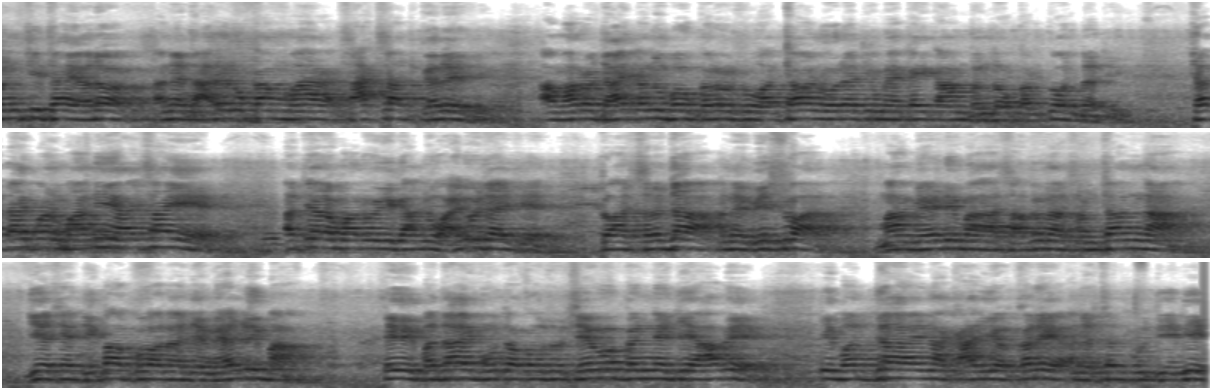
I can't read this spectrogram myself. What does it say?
મનથી થાય હરખ અને ધારેલું કામમાં સાક્ષાત કરે છે. આ મારો જાત અનુભવ કરું છું. અઠાવન વર્ષથી મેં કંઈ કામ ધંધો કરતો જ નથી. છતાંય પણ માની આશાએ અત્યારે મારું એ ગાડું વાયરો જાય છે. તો આ શ્રદ્ધા અને વિશ્વાસ મા મેરડીમાં આ સાધુના સંસ્થાનના જે છે દીપા ભુવાના જે મેરડીમાં એ બધાય હું તો કહું છું સેવકગણને જે આવે એ બધા એના કાર્ય કરે અને સદબુદ્ધિ દે.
